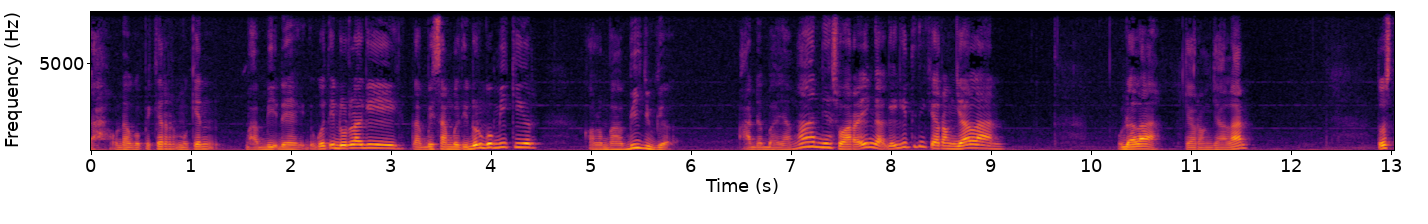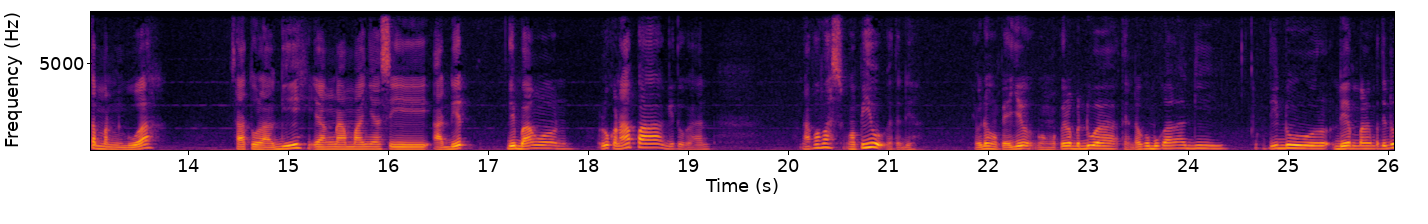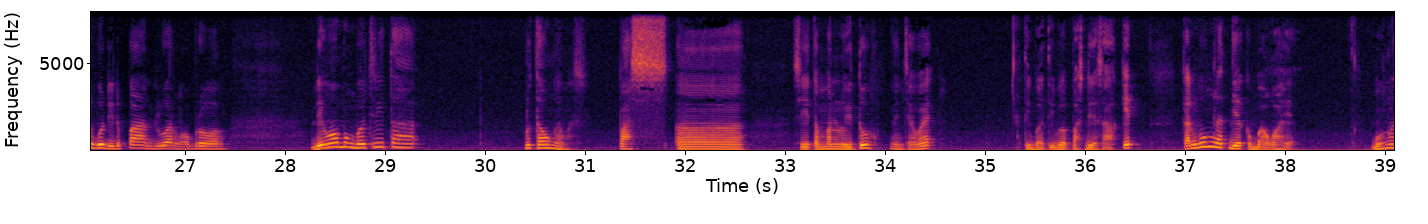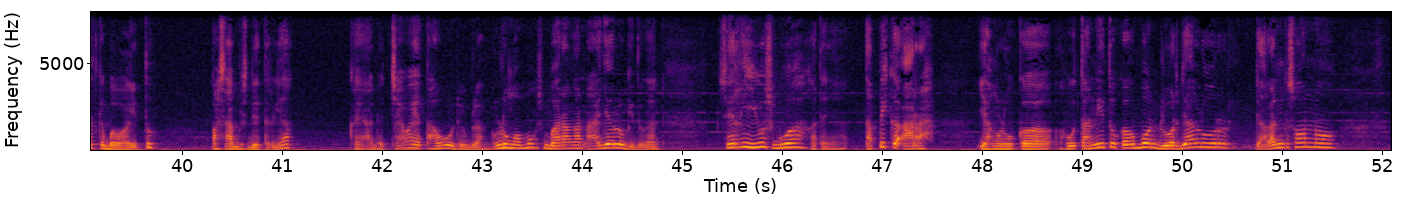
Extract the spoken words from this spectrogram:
Ah udah gue pikir mungkin babi deh gitu. Gue tidur lagi. Tapi sambil tidur gue mikir kalau babi juga ada bayangannya suaranya nggak kayak gitu nih kayak orang jalan. Udahlah kayak orang jalan. Terus temen gue satu lagi yang namanya si Adit dia bangun. Lu kenapa? Gitu kan. Kenapa mas? Ngopi yuk kata dia. Ya udah ngopi aja yuk gue ngopi lah berdua tenda gue buka lagi Gua tidur. Dia paling tidur gue di depan di luar ngobrol. Dia ngomong bawa cerita lu tahu nggak mas? Pas eh, si teman lu itu yang cewek tiba-tiba pas dia sakit kan gue ngeliat dia ke bawah ya gue ngeliat ke bawah itu pas habis dia teriak kayak ada cewek tahu dia bilang lu ngomong sembarangan aja lu gitu kan. Serius gue katanya. Tapi ke arah yang lu ke hutan itu ke kebun di luar jalur jalan ke sono.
